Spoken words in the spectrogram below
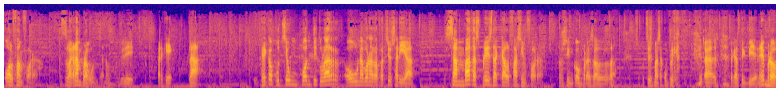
o el fan fora? Aquesta és la gran pregunta, no? Vull dir, perquè, clar, crec que potser un bon titular o una bona reflexió seria se'n va després de que el facin fora. No sé si em compres el... Potser és massa complicat eh, el que estic dient, eh? però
